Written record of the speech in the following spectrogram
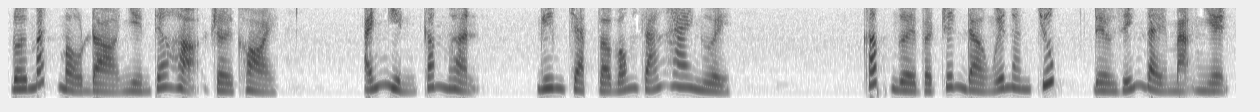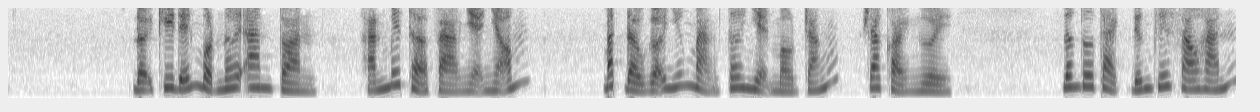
Đôi mắt màu đỏ nhìn theo họ rời khỏi, ánh nhìn căm hận, ghim chặt vào bóng dáng hai người. Khắp người và trên đầu nguyễn nam trúc đều dính đầy mạng nhện. Đợi khi đến một nơi an toàn, hắn mới thở phào nhẹ nhõm, bắt đầu gỡ những mảng tơ nhện màu trắng ra khỏi người. Lâm tô thạch đứng phía sau hắn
